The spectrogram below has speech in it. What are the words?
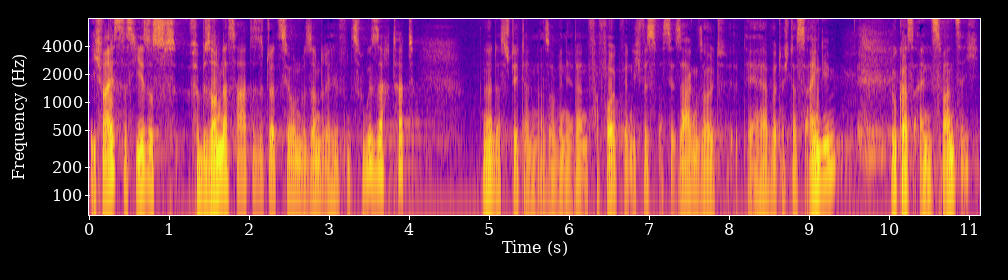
Ich weiß, dass Jesus für besonders harte Situationen besondere Hilfen zugesagt hat. Ne, das steht dann, also wenn ihr dann verfolgt, wenn nicht wisst, was ihr sagen sollt, der Herr wird euch das eingeben. Lukas 21.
